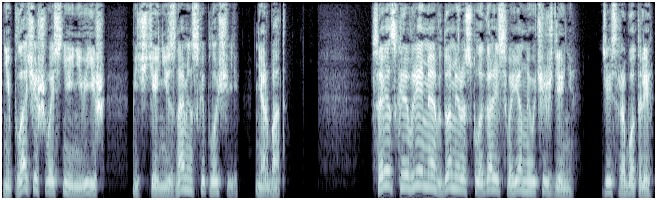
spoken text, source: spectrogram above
не плачешь во сне и не видишь мечте ни Знаменской площади, ни Арбата. В советское время в доме располагались военные учреждения, Здесь работали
